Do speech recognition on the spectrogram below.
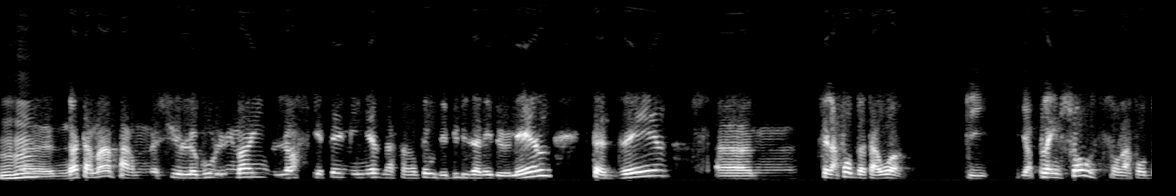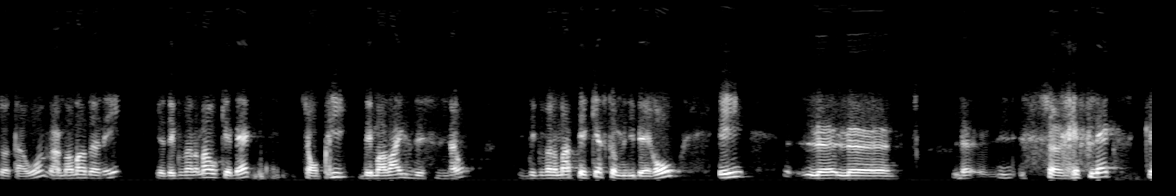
mhm. euh, notamment par M. Legault lui-même lorsqu'il était ministre de la Santé au début des années 2000, c'est-à-dire euh, c'est la faute d'Ottawa. Puis il y a plein de choses qui sont la faute d'Ottawa, mais à un moment donné, il y a des gouvernements au Québec qui ont pris des mauvaises décisions, des gouvernements péquistes comme libéraux, et le, ce réflexe que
